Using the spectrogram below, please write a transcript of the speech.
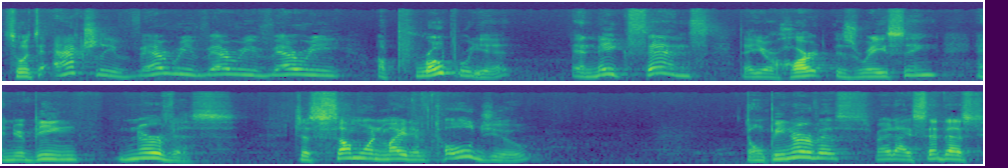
So it's actually very, very, very appropriate and makes sense that your heart is racing and you're being nervous. Just someone might have told you, don't be nervous, right? I said that,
